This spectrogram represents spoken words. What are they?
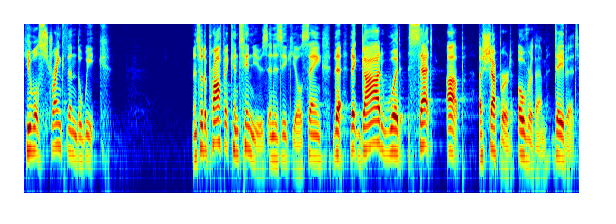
He will strengthen the weak. And so the prophet continues in Ezekiel saying that, that God would set up a shepherd over them, David,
